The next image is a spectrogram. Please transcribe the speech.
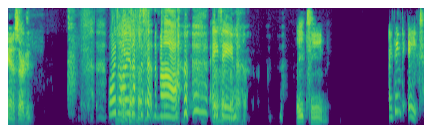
Hannah Sargeant. Why do I always have to set the bar? 18. 18. I think eight.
